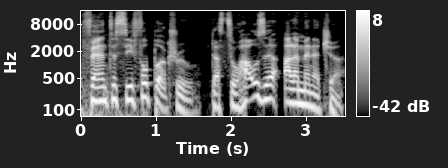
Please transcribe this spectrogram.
Fantasy Football Crew, das Zuhause aller Manager.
